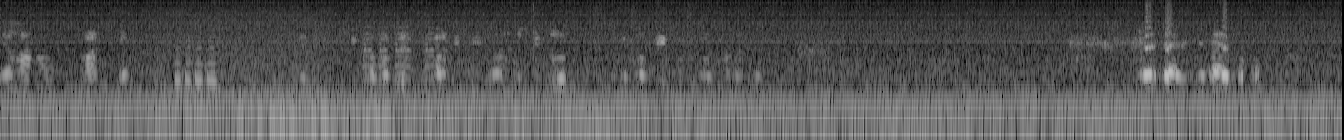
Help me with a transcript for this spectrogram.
Yamaha Factor. Verifica pra ver se o cara me. Ano 2012, começou a vir com o comando. É sério, que vai época. É.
